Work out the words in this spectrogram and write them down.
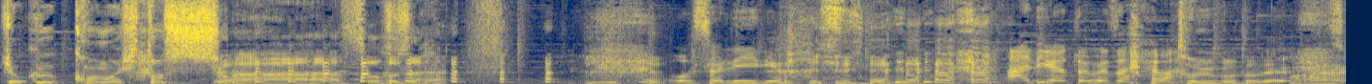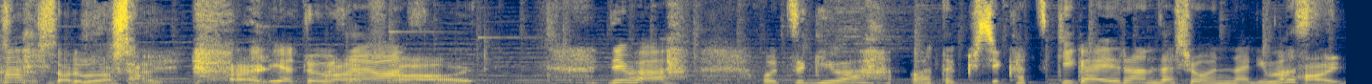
局この人っしょ。ああそうだ。恐れ入ります。ありがとうございます。ということで、はい。お疲れ様でした。ありがとうございました、はい。ありがとうございます。はいではお次は私勝木が選んだ賞になります。はい。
